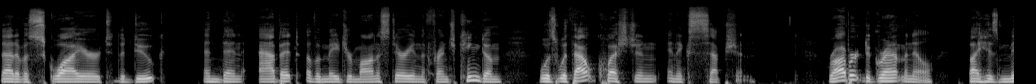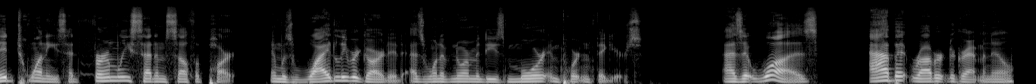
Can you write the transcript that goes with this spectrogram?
that of a squire to the duke and then abbot of a major monastery in the French kingdom, was without question an exception. Robert de Grantmesnil, by his mid 20s, had firmly set himself apart and was widely regarded as one of Normandy's more important figures. As it was, Abbot Robert de Grantmesnil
